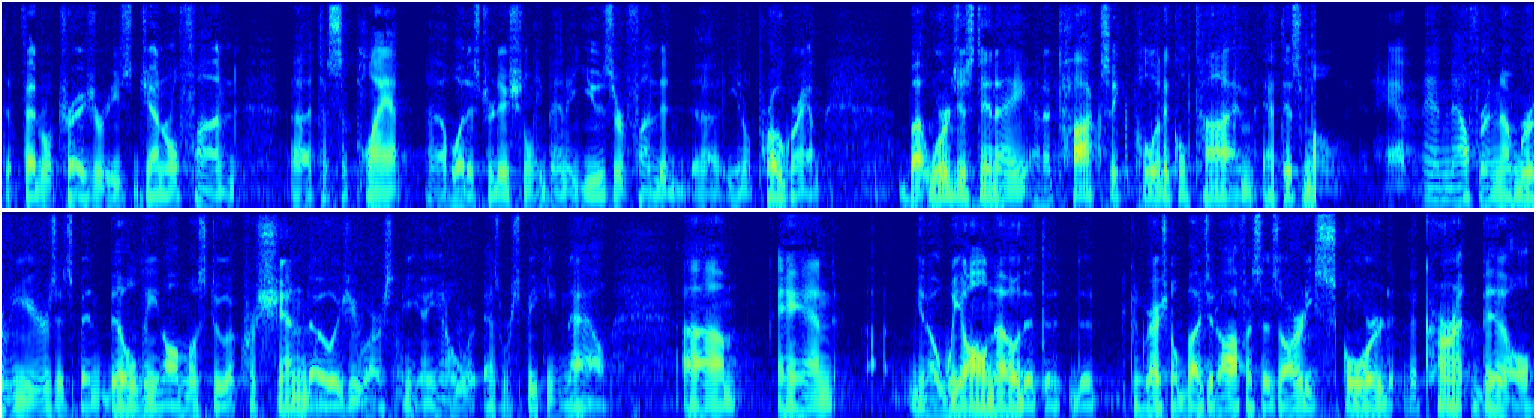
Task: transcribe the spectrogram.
the federal treasury's general fund uh, to supplant what has traditionally been a user-funded, uh, you know, program. But we're just in a, in a toxic political time at this moment, and have been now for a number of years. It's been building almost to a crescendo as you are, you know, as we're speaking now. Um, and you know, we all know that the, the Congressional Budget Office has already scored the current bill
